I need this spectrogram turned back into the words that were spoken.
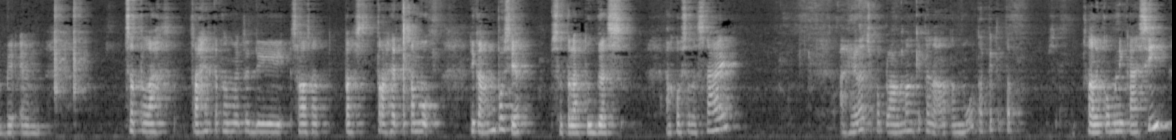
BBM. setelah terakhir ketemu itu di salah satu pas terakhir ketemu di kampus ya setelah tugas aku selesai akhirnya cukup lama kita nggak ketemu tapi tetap saling komunikasi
